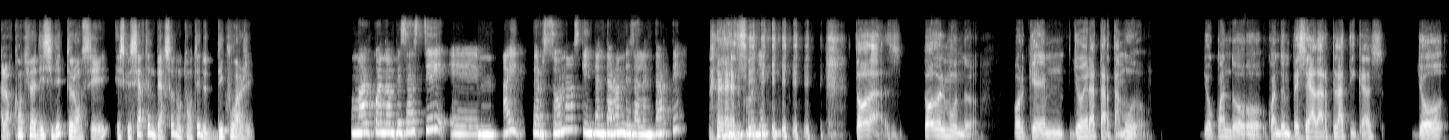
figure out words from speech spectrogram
Alors, quand tu as décidé de te lancer, est-ce que certaines personnes ont tenté de te décourager? Omar, cuando empezaste, eh, ¿hay personas que intentaron desalentarte? sí, todas, todo el mundo, porque yo era tartamudo. Yo cuando, cuando empecé a dar pláticas, yo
